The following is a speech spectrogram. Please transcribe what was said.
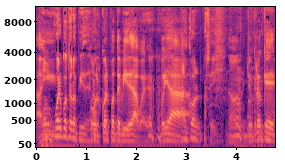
o el cuerpo te lo pide. O el cuerpo te pide agua. Voy a. Alcohol. Sí. yo creo que.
